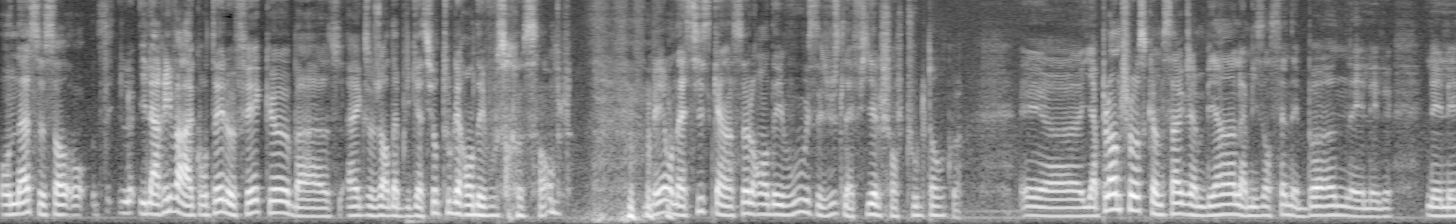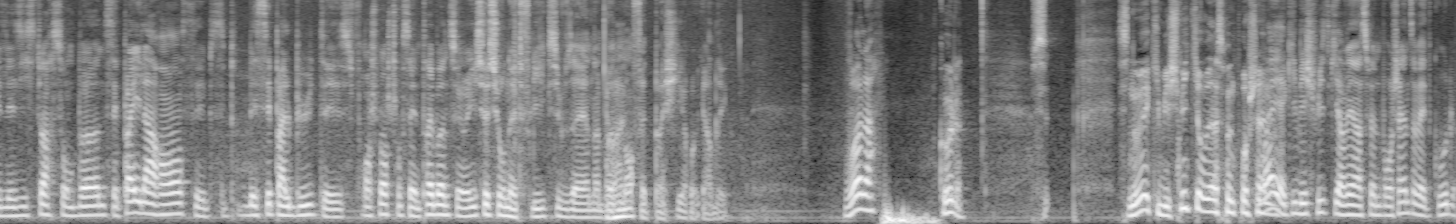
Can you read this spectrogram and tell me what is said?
on a ce sens. on- Il arrive à raconter le fait que, bah, avec ce genre d'application, tous les rendez-vous se ressemblent. mais on assiste qu'à un seul rendez-vous, c'est juste la fille, elle change tout le temps, quoi. Et euh, il y a plein de choses comme ça que j'aime bien. La mise en scène est bonne, les, les, les, les, les histoires sont bonnes. C'est pas hilarant, c'est, c'est- mais c'est pas le but. Et franchement, je trouve que c'est une très bonne série. C'est sur Netflix. Si vous avez un abonnement, faites pas chier, regardez. Voilà. Cool. C'est- Sinon, il y a Kimi Schmidt qui revient la semaine prochaine. Ouais, il y a Kimi Schmidt qui revient la semaine prochaine, ça va être cool.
